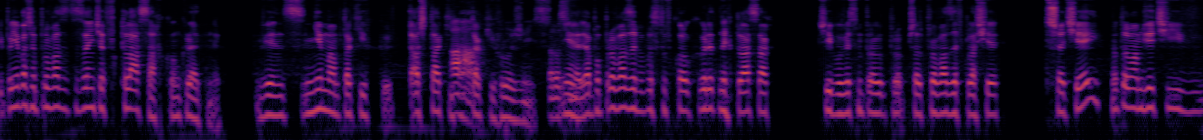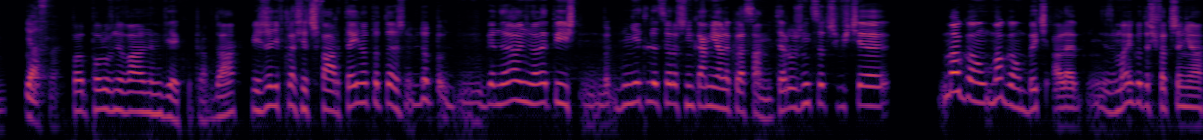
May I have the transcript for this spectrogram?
e, ponieważ ja prowadzę te zajęcia w klasach konkretnych, więc nie mam takich, aż takich, takich różnic. Rozumiem. Nie, ja poprowadzę po prostu w konkretnych klasach czyli powiedzmy pro, pro, prowadzę w klasie trzeciej, no to mam dzieci w Jasne. Po, porównywalnym wieku, prawda? Jeżeli w klasie czwartej, no to też no, generalnie najlepiej nie tyle co rocznikami, ale klasami. Te różnice oczywiście mogą, mogą być, ale z mojego doświadczenia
